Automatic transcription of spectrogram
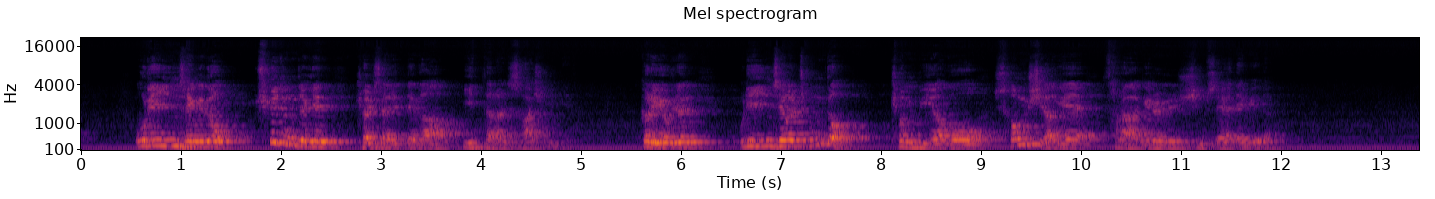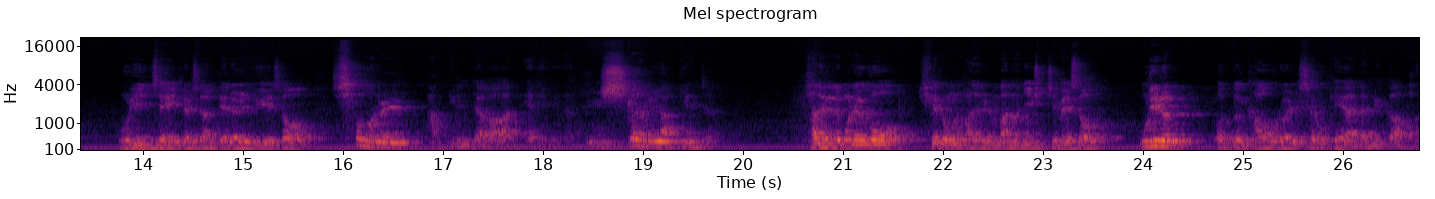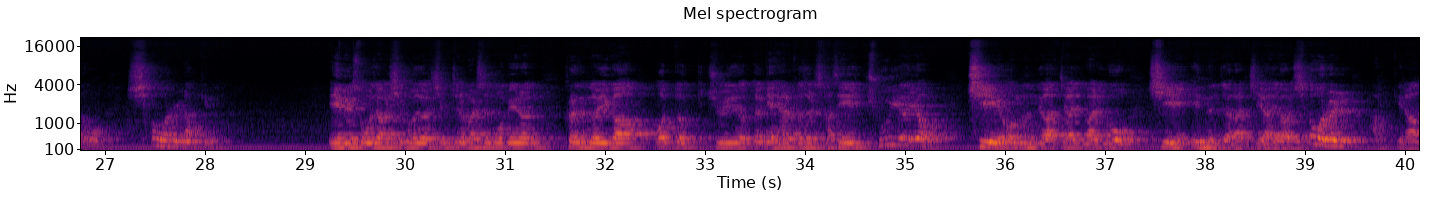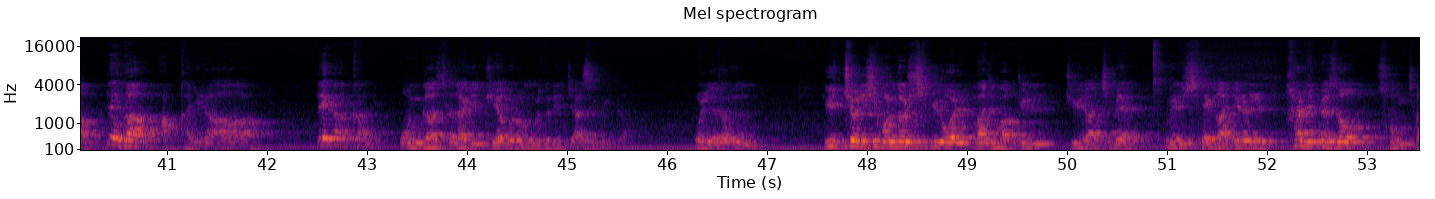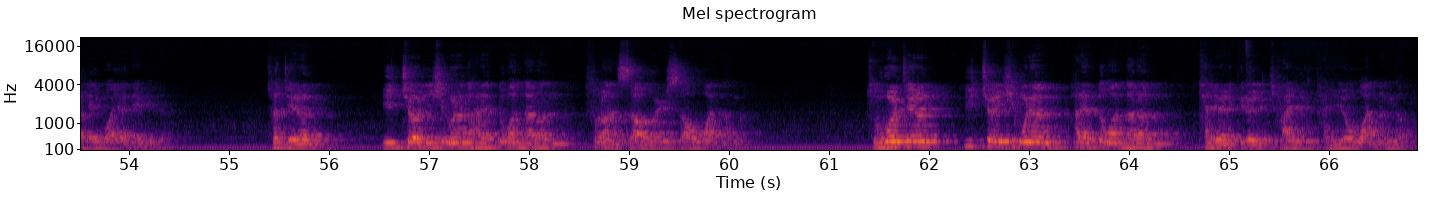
우리 인생에도 최종적인 결산의 때가 있다는 사실입니다. 그러기 우리는 우리 인생을 좀 더 겸비하고 성실하게 살아가기를 힘써야 됩니다. 우리 인생의 결산 때를 위해서 세월을 아끼는 자가 되야 됩니다. 시간을 아끼는 자. 한 해를 보내고 새로운 한 해를 맞는 이 시점에서 우리는 어떤 각오를 새롭게 해야 됩니까? 바로 세월을 것. 예배소 5장 15절 10절 말씀 보면은 그런 너희가 어떻게 주의 어떻게 해야 할 것을 자세히 주의하여 지혜 없는 자 같이 하지 말고 지혜 있는 자 같이 하여 세월을 아끼라 때가 악하니라 때가 악하니 온갖 세상이 죄악으로 물들있지 않습니까? 올 여러분 2015년도 12월 마지막 주일, 주일 아침에 우리 세 가지를 하나님 앞에서 성찰해 봐야 됩니다. 첫째는 2025년 한 해 동안 나는 선한 싸움을 싸워왔는가. 두 번째는 2015년 한 해 동안 나는 달려갈 길을 잘 달려왔는가.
